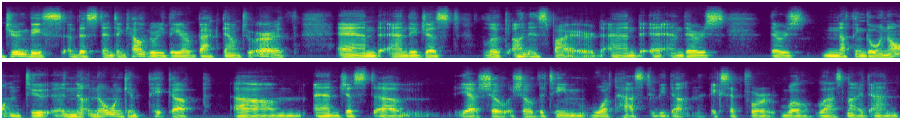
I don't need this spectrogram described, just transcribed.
during this, this stint in Calgary, they are back down to earth and and they just look uninspired and and there's there's nothing going on to no, no one can pick up um, and just um, yeah show show the team what has to be done except for well last night and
